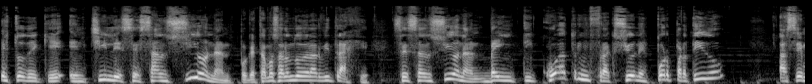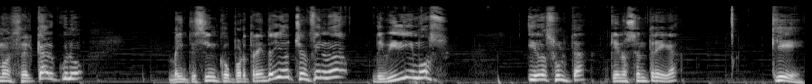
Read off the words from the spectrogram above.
esto de que en Chile se sancionan, porque estamos hablando del arbitraje, se sancionan 24 infracciones por partido, hacemos el cálculo, 25 por 38, en fin, dividimos y resulta que nos entrega que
